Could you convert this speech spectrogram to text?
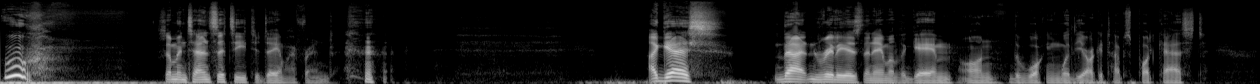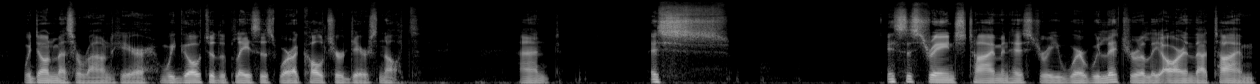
Whew. Some intensity today, my friend. I guess that really is the name of the game on the Walking with the Archetypes podcast. We don't mess around here. We go to the places where a culture dares not. And it's it's a strange time in history where we literally are in that time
